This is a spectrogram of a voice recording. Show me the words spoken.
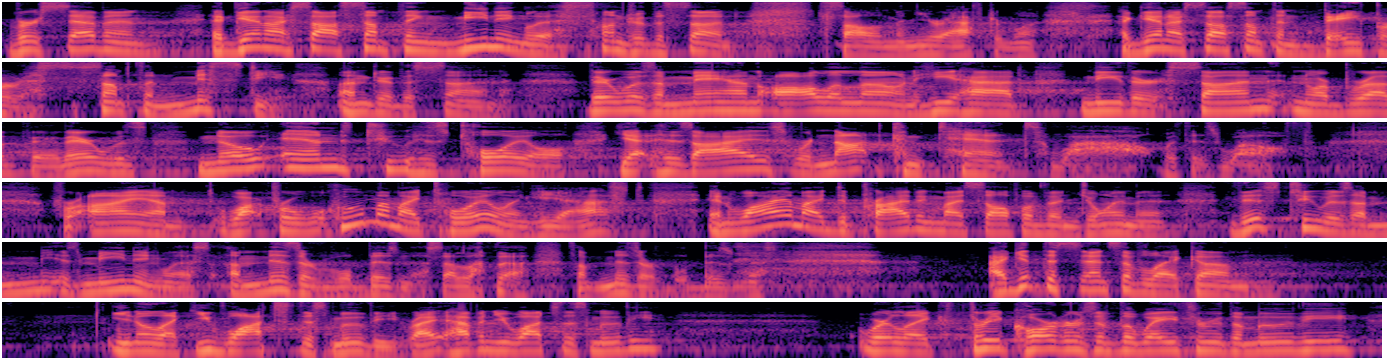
Verse 7 Again, I saw something meaningless under the sun. Solomon, you're after one. Again, I saw something vaporous, something misty under the sun. There was a man all alone. He had neither son nor brother. There was no end to his toil, yet his eyes were not content, wow, with his wealth. For I am, for whom am I toiling? He asked. And why am I depriving myself of enjoyment? This too is, a, is meaningless, a miserable business. I love that. It's a miserable business. I get the sense of like, um, you know, like you've watched this movie, right? Haven't you watched this movie? We're like three quarters of the way through the movie.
